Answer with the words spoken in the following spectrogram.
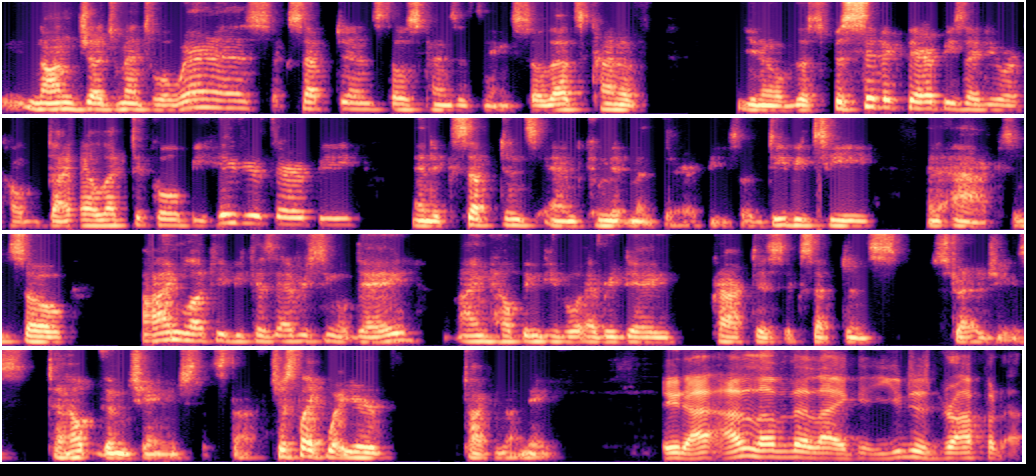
non-judgmental awareness acceptance those kinds of things so that's kind of you know, the specific therapies I do are called dialectical behavior therapy and acceptance and commitment therapy. So DBT and ACT. And so I'm lucky because every single day I'm helping people every day practice acceptance strategies to help them change the stuff, just like what you're talking about, Nate. Dude, I, I love that. Like, you just drop a,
